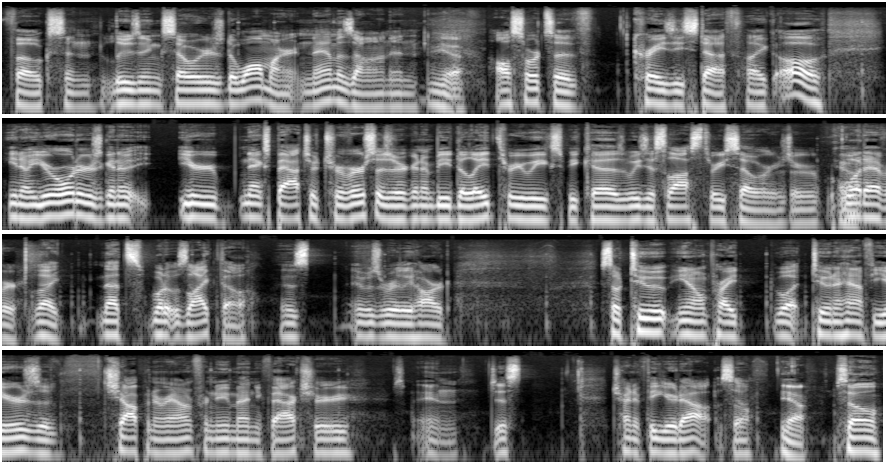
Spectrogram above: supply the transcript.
folks and losing sewers to Walmart and Amazon and Yeah. all sorts of crazy stuff. Like, oh, you know, your order is gonna your next batch of traverses are going to be delayed three weeks because we just lost three sewers or Yeah. whatever. Like that's what it was like though. It was it was really hard. So two, you know, probably what two and a half years of shopping around for new manufacturers and just trying to figure it out. So Yeah. So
